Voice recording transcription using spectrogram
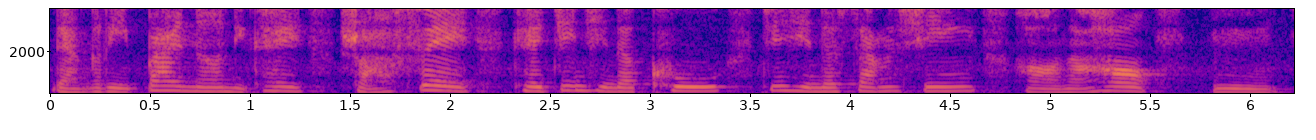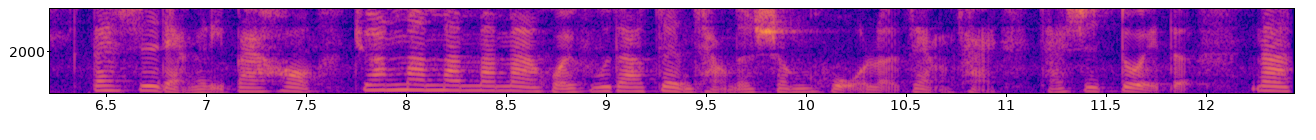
两个礼拜呢，你可以耍废，可以尽情的哭，尽情的伤心，好，然后嗯，但是两个礼拜后就要慢慢慢慢恢复到正常的生活了，这样才才是对的。那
